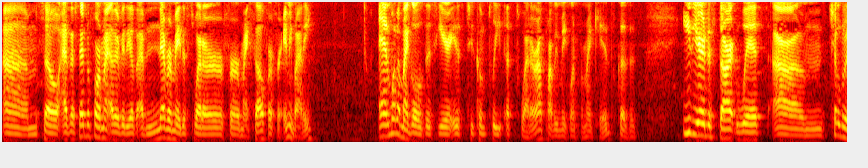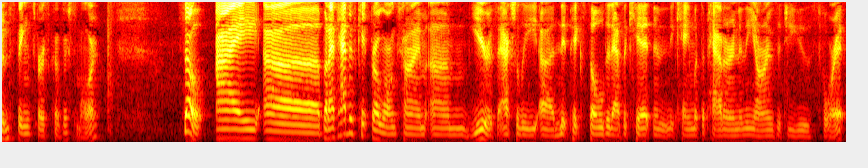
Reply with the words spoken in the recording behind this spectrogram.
Um, so as I've said before in my other videos, I've never made a sweater for myself or for anybody. And one of my goals this year is to complete a sweater. I'll probably make one for my kids because it's easier to start with um, children's things first because they're smaller. So I, uh, but I've had this kit for a long time, um, years actually. Uh, Knit sold it as a kit, and it came with the pattern and the yarns that you used for it.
